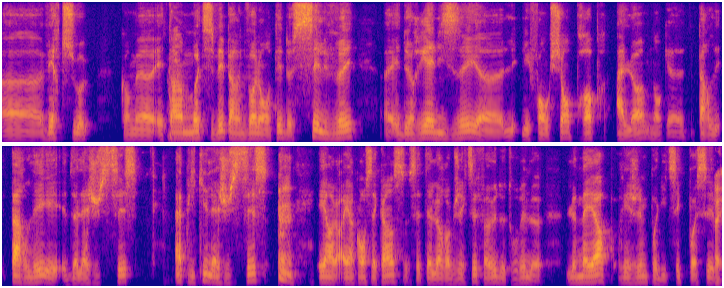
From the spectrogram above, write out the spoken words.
euh, vertueux, comme euh, étant motivé par une volonté de s'élever et de réaliser euh, les, fonctions propres à l'homme, donc euh, parler, parler, de la justice, appliquer la justice, et en, conséquence, c'était leur objectif à eux de trouver le, meilleur régime politique possible.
